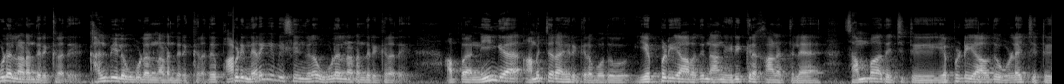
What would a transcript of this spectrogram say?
ஊழல் நடந்திருக்கிறது. கல்வியில் ஊழல் நடந்திருக்கிறது. அப்படி நிறைய விஷயங்களில் ஊழல் நடந்திருக்கிறது. அப்போ நீங்கள் அமைச்சராக இருக்கிற போது எப்படியாவது நாங்கள் இருக்கிற காலத்தில் சம்பாதிச்சுட்டு எப்படியாவது உழைச்சிட்டு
